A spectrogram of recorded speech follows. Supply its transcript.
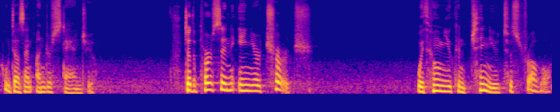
who doesn't understand you, to the person in your church with whom you continue to struggle.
